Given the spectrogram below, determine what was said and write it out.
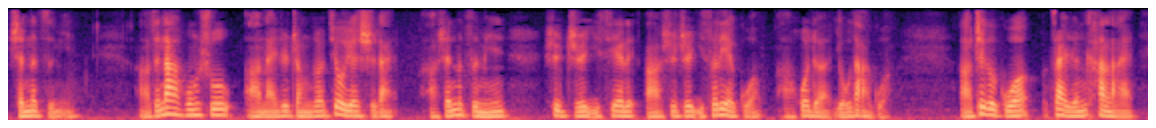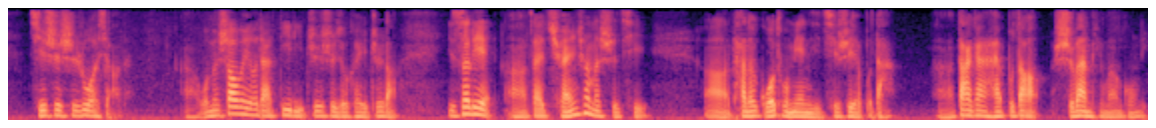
神的子民啊，在纳红书啊，乃至整个旧约时代啊，神的子民是指以色列啊，是指以色列国啊，或者犹大国啊。这个国在人看来其实是弱小的啊。我们稍微有点地理知识就可以知道，以色列啊，在全盛的时期啊，它的国土面积其实也不大啊，大概还不到十万平方公里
